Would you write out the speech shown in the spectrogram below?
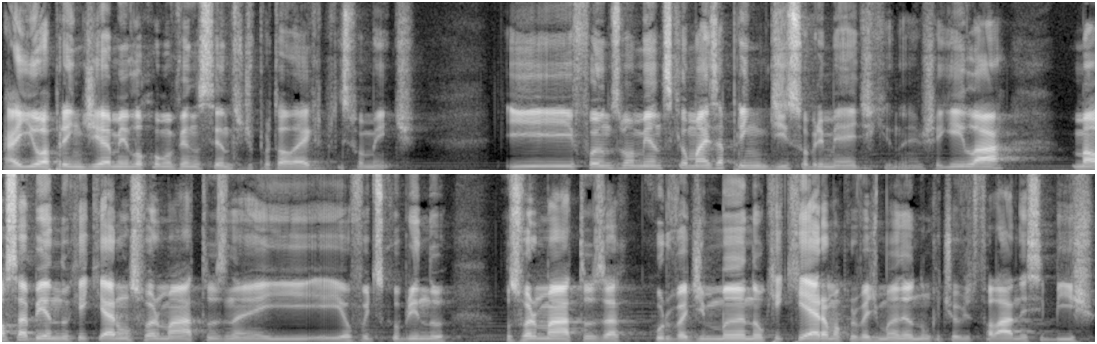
aí eu aprendi a me locomover no centro de Porto Alegre, principalmente. E foi um dos momentos que eu mais aprendi sobre Magic, né? Eu cheguei lá, mal sabendo o que, que eram os formatos, né? E, e, eu fui descobrindo os formatos, a curva de mana, o que, que era uma curva de mana. Eu nunca tinha ouvido falar nesse bicho.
